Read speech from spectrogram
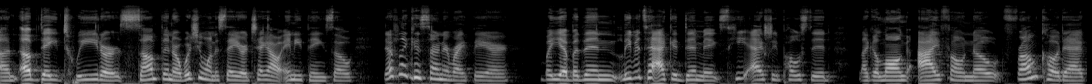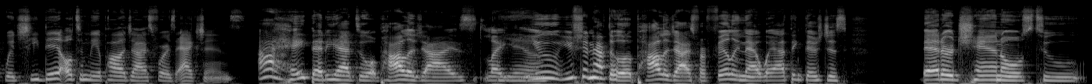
an update tweet or something or what you want to say or check out anything. So definitely concerning right there. But yeah, but then leave it to Akademiks. He actually posted like a long iPhone note from Kodak, which he did ultimately apologize for his actions. I hate that he had to apologize. Like yeah. you, you shouldn't have to apologize for feeling that way. I think there's just better channels to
